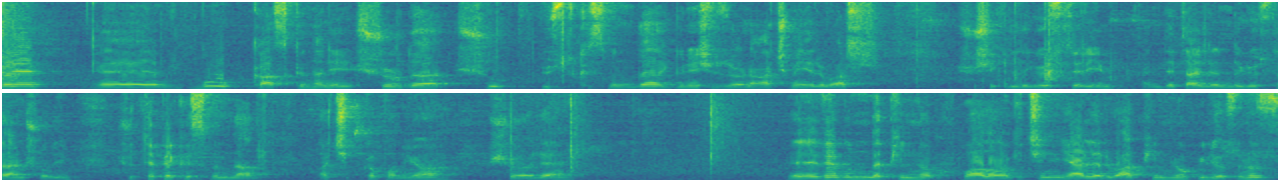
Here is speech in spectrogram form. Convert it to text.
Ve e, bu kaskın hani şurada şu üst kısmında güneş üzerine açma yeri var. Şu şekilde göstereyim. Hani detaylarını da göstermiş olayım. Şu tepe kısmından açıp kapanıyor. Şöyle. E, ve bunun da pin lock bağlamak için yerleri var. Pin lock biliyorsunuz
